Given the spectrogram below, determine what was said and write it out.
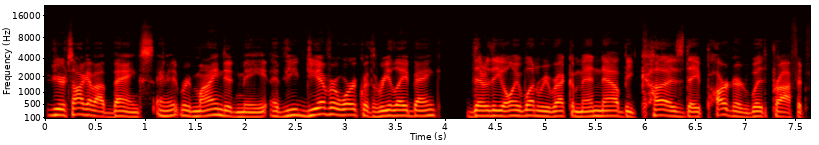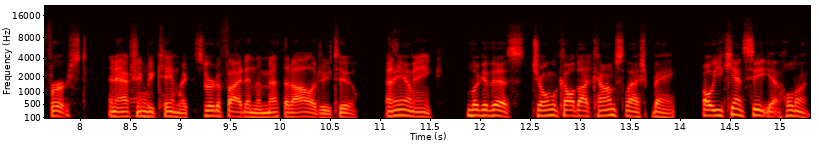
You're talking about banks, and it reminded me. Have you, do you ever work with Relay Bank? They're the only one we recommend now because they partnered with Profit First and actually oh. became like certified in the methodology too as Damn. a bank. Look at this, joemccall.com slash bank. Oh, you can't see it yet. Hold on.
